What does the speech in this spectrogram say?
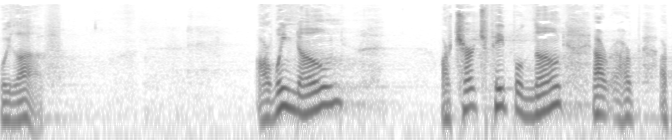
we love. Are we known? Are church people known? Are, are, are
